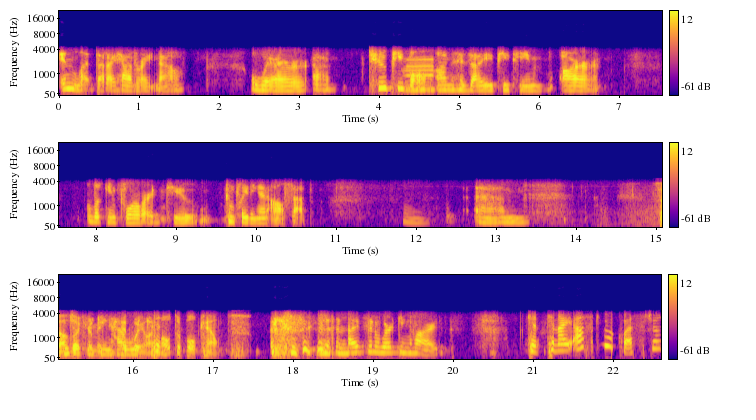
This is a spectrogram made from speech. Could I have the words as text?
inlet that I have right now where uh, two people on his IEP team are looking forward to completing an ALSUP. Hmm. Um, Sounds like you're making headway on multiple counts. I've been working hard. Can can I ask you a question?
